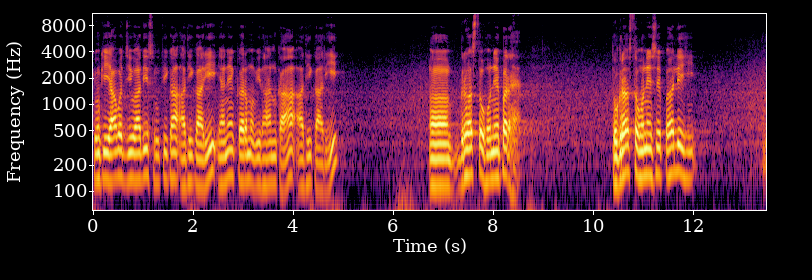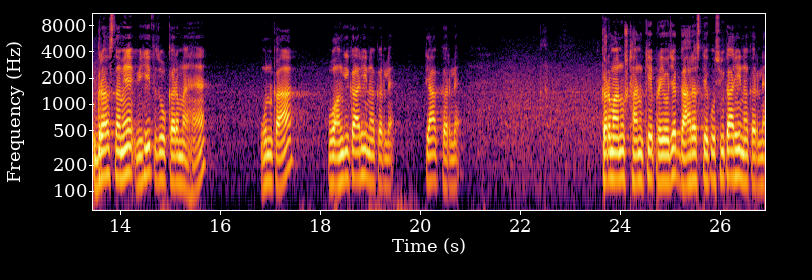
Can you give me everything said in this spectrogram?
क्योंकि यावत जीवादि श्रुति का अधिकारी, यानी कर्म विधान का अधिकारी गृहस्थ होने पर है। तो गृहस्थ होने से पहले ही गृहस्थ में विहित जो कर्म है, उनका वो अंगीकार ही न कर ले, त्याग कर ले। कर्मानुष्ठान के प्रयोजक गारहस्थ्य को स्वीकार ही न कर ले।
